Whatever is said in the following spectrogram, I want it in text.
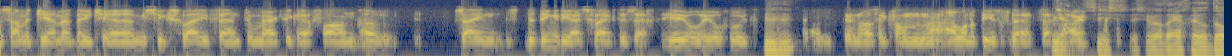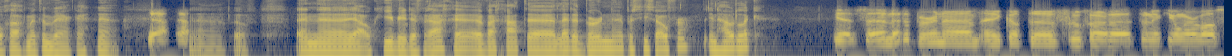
samen jammen, een beetje muziek schrijven. En toen merkte ik echt van, oh, zijn, de dingen die hij schrijft is echt heel, heel goed. Mm -hmm. En toen was ik van, uh, I want a piece of that, zeg ja, maar. precies. Dus je wilde echt heel dolgraag met hem werken. Ja, ja. ja. ja tof. En uh, ja, ook hier weer de vraag, hè. waar gaat uh, Let It Burn precies over, inhoudelijk? Yes, Let It Burn. Ik had vroeger, toen ik jonger was,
